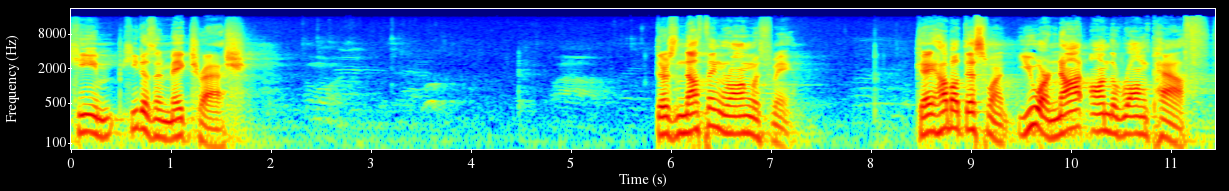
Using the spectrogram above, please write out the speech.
he, he doesn't make trash. There's nothing wrong with me. Okay, how about this one? You are not on the wrong path.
